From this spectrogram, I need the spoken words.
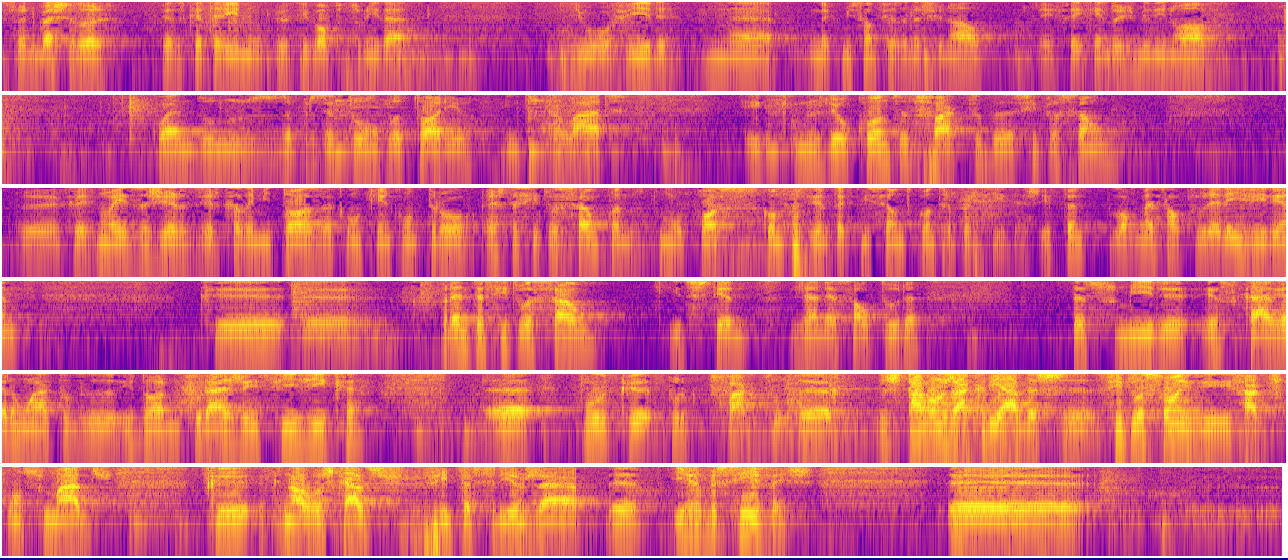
Sr. Embaixador Pedro Catarino, eu tive a oportunidade de o ouvir na, na Comissão de Defesa Nacional, creio que em 2009, quando nos apresentou um relatório intercalar e que nos deu conta, de facto, da situação, eh, creio que não é exagero dizer calamitosa, com que encontrou esta situação quando tomou posse como Presidente da Comissão de Contrapartidas. E, portanto, logo nessa altura era evidente que, eh, perante a situação existente já nessa altura, assumir esse cargo era um ato de enorme coragem cívica, eh, porque, porque de facto eh, estavam já criadas eh, situações e factos consumados que, que em alguns casos, enfim, pareceriam já irreversíveis.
